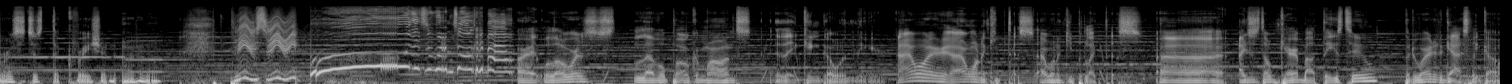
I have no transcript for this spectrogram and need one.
Or is it just decoration? I don't know. Ooh, this is what I'm talking about. All right, lowest level Pokemons, they can go in there. I want, I want to keep this. I want to keep it like this. Uh, I just don't care about these two. But where did Gastly go?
